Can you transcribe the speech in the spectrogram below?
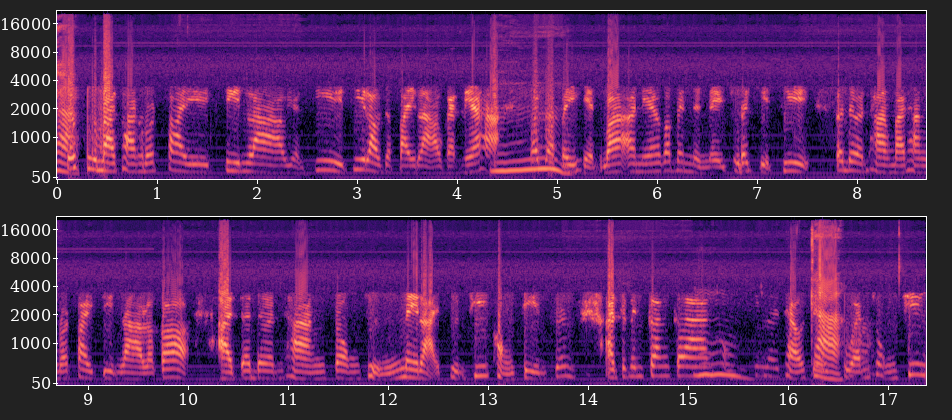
ค่ะก็คือมาทางรถไฟจีนลาวอย่างที่ที่เราจะไปลาวกันเนี้ยค่ะอืมก็จะไปเห็นว่าอันเนี้ยก็เป็นหนึ่งในธุรกิจที่ก็เดินทางมาทางรถไฟจีนลาว แล้วก็ อาจจะเดินทางตรงถึงในหลายพื้นที่ของจีน ซึ่งอาจจะเป็นกลางๆของจีนเลยแถวเฉียงค่ะสวนฉงชิ่ง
